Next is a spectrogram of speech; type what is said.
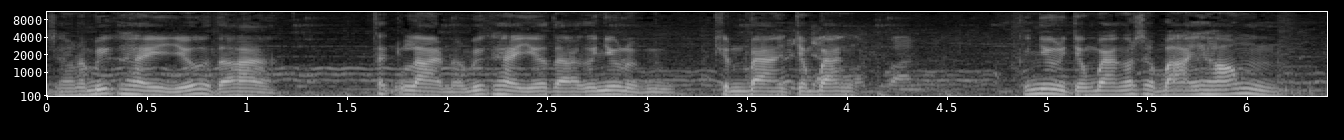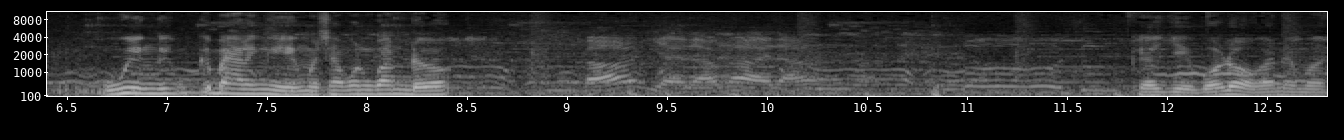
sao nó biết hay dữ người ta? Thất like nó biết hay dữ người ta Cứ như là trên bang trong bang. Cứ như là trong bang có sợ bay hay không? Nguyên cái, cái ba linh nghiện mà sao quanh quanh được? Đó giờ rồi cái gì bố đồ anh em ơi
